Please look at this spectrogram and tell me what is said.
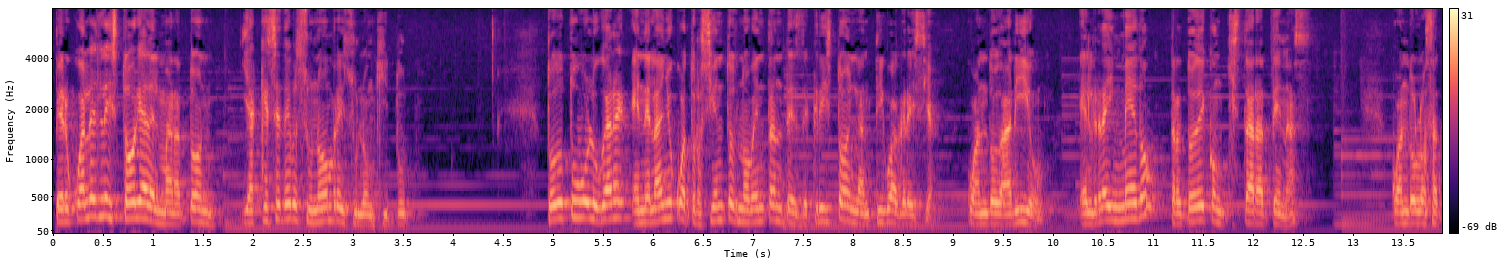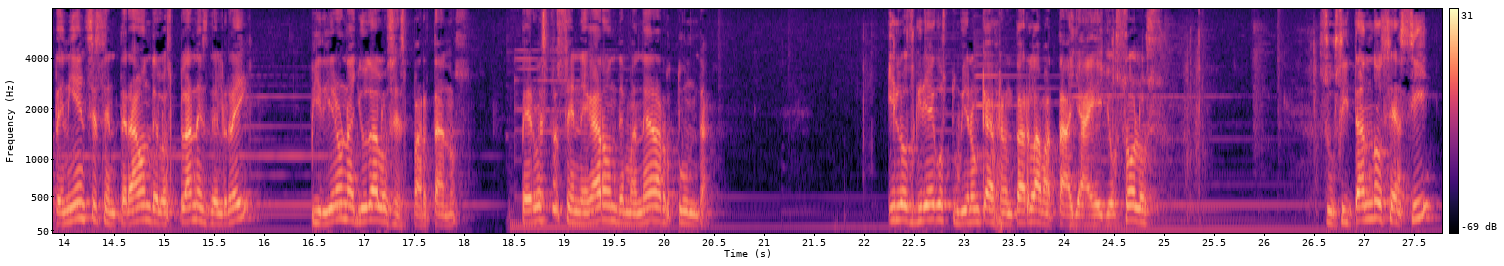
Pero ¿cuál es la historia del maratón y a qué se debe su nombre y su longitud? Todo tuvo lugar en el año 490 a.C. en la antigua Grecia, cuando Darío, el rey Medo, trató de conquistar Atenas. Cuando los atenienses se enteraron de los planes del rey, pidieron ayuda a los espartanos, pero estos se negaron de manera rotunda y los griegos tuvieron que afrontar la batalla ellos solos, suscitándose así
